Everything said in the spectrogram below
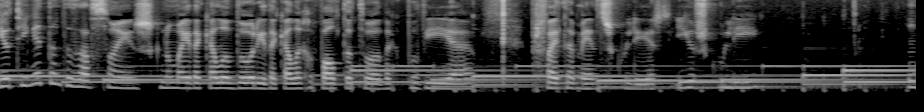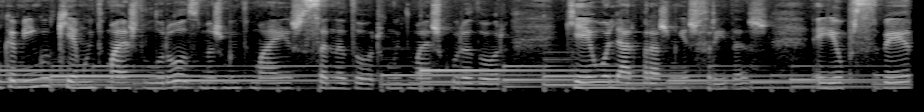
E eu tinha tantas ações que, no meio daquela dor e daquela revolta toda, que podia perfeitamente escolher. E eu escolhi um caminho que é muito mais doloroso, mas muito mais sanador, muito mais curador, que é olhar para as minhas feridas, é eu perceber,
